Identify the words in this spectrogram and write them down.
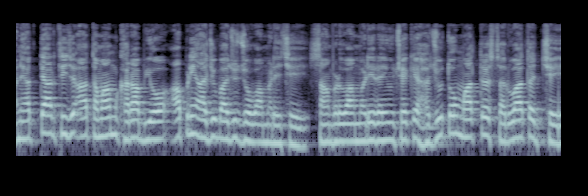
અને અત્યારથી જ આ તમામ ખરાબીઓ આપણી આજુબાજુ જોવા મળે છે. સાંભળવા મળી રહ્યું છે કે હજુ તો માત્ર શરૂઆત જ છે.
